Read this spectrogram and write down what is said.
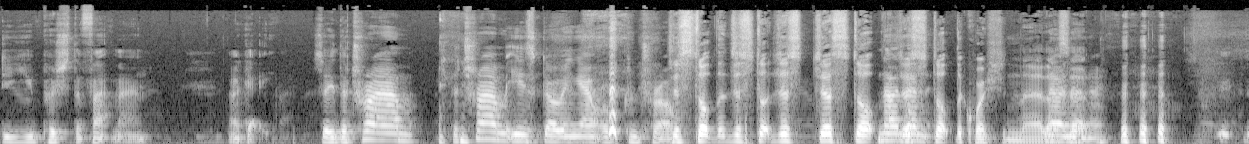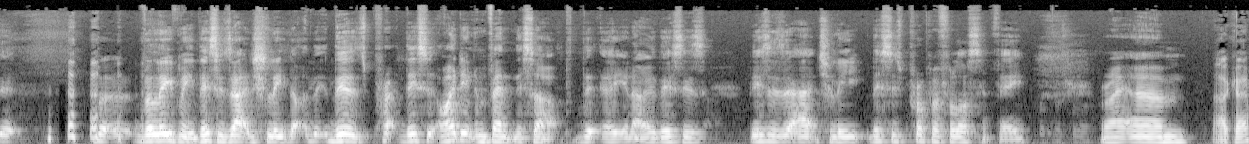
Do you push the fat man? Okay. So the tram, the tram is going out of control. Just stop. The, just stop. Just just stop. No, no, just no. stop the question there. That's no, it. no, no. but believe me, this is actually this. This I didn't invent this up. Uh, You know, this is this is actually this is proper philosophy, right? Um, Okay.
